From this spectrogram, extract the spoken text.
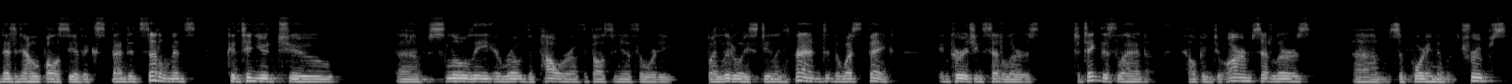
Netanyahu policy of expanded settlements continued to um, slowly erode the power of the Palestinian Authority by literally stealing land in the West Bank, encouraging settlers to take this land, helping to arm settlers, um, supporting them with troops,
